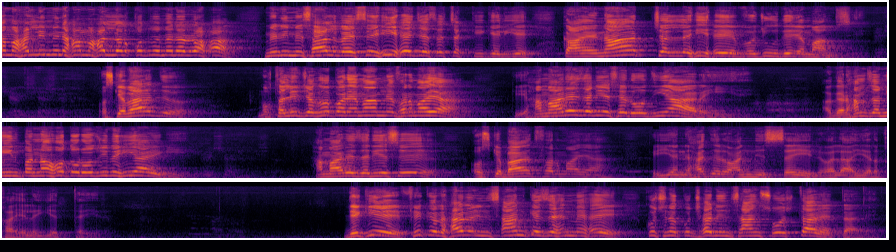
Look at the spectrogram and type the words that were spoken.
ان محلی منہا محل القطب من الرہا میری مثال ویسے ہی ہے جیسے چکی کے لیے۔ کائنات چل رہی ہے وجود امام سے۔ اس کے بعد مختلف جگہوں پر امام نے فرمایا کہ ہمارے ذریعے سے روزیاں آ رہی ہیں۔ اگر ہم زمین پر نہ ہو تو روزی نہیں آئے گی۔ ہمارے ذریعے سے۔ اس کے بعد فرمایا کہ ینحدر عن السیل ولا یرقى الی التیر دیکھیے، فکر ہر انسان کے ذہن میں ہے، کچھ نہ کچھ ہر انسان سوچتا رہتا ہے۔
